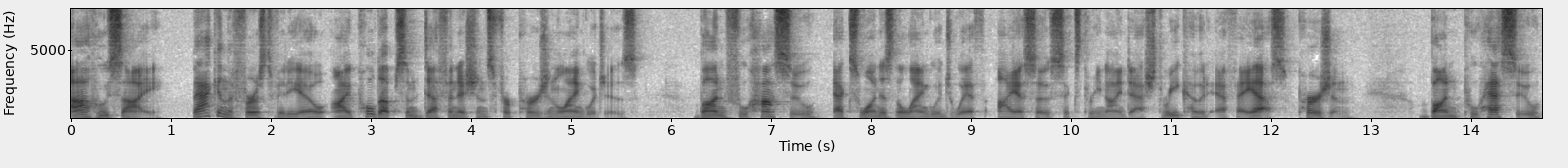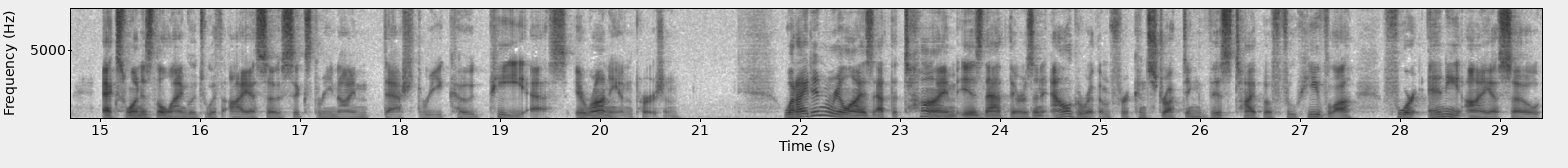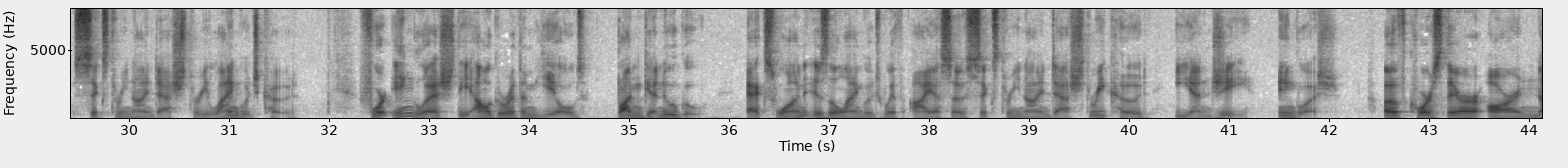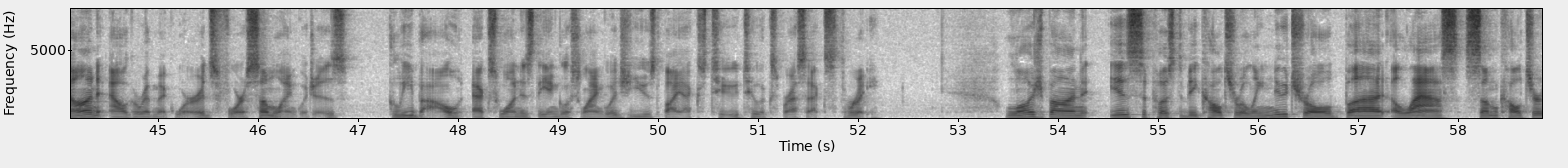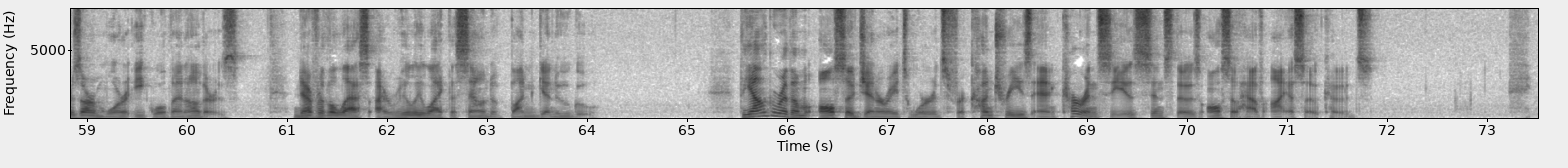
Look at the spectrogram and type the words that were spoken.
Ahusai. Back in the first video, I pulled up some definitions for Persian languages. Bun Fuhasu, X1 is the language with ISO 639-3 code FAS, Persian. Bun Puhesu, X1 is the language with ISO 639-3 code PES, Iranian Persian. What I didn't realize at the time is that there's an algorithm for constructing this type of fuhivla for any ISO 639-3 language code. For English, the algorithm yields Bangenugu. X1 is the language with ISO 639-3 code ENG, English. Of course, there are non-algorithmic words for some languages, Glibao, X1 is the English language used by X2 to express X3. Lojban is supposed to be culturally neutral, but alas, some cultures are more equal than others. Nevertheless, I really like the sound of Bangenugu. The algorithm also generates words for countries and currencies, since those also have ISO codes.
